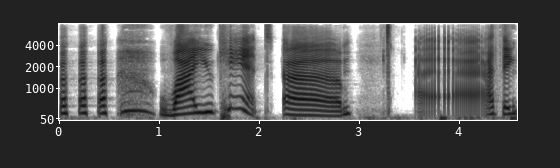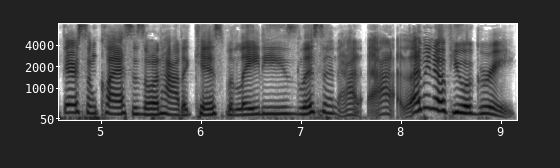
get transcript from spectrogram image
why you can't. Um, I, I think there's some classes on how to kiss, but ladies, listen, I, I, let me know if you agree.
